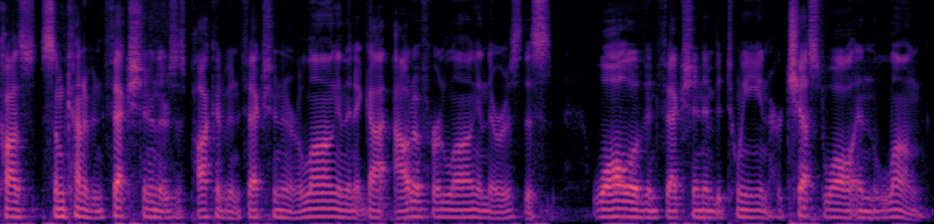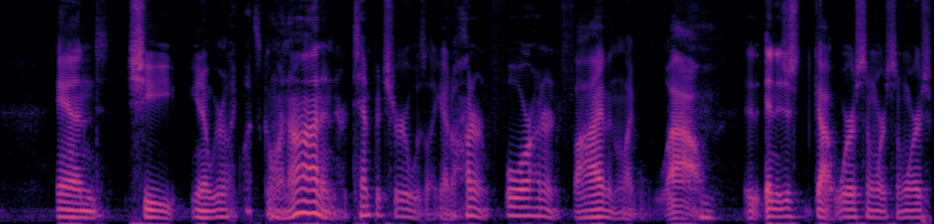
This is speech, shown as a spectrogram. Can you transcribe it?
cause some kind of infection. And there's this pocket of infection in her lung, and then it got out of her lung, and there was this wall of infection in between her chest wall and the lung and she you know we were like what's going on and her temperature was like at 104 105 and like wow It- and it just got worse and worse and worse.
